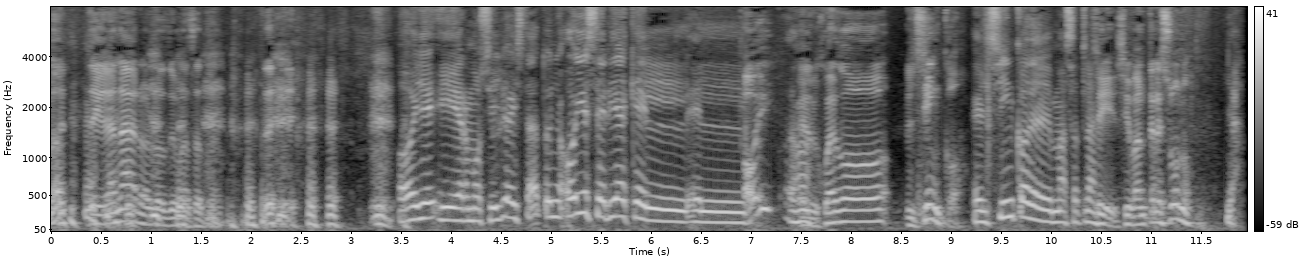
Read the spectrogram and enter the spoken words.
¿no? Te ganaron los de Mazatlán. Oye, y Hermosillo, ahí está, Toño. Oye, sería que el... el... Hoy, el juego, el 5. El 5 de Mazatlán. Sí, si van 3-1. Ya.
